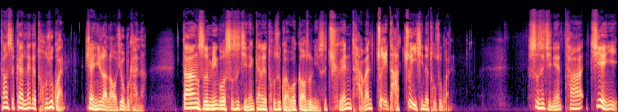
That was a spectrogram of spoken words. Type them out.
当时盖的那个图书馆，现在已经老老旧不堪了。当时民国四十几年盖那个图书馆，我告诉你是全台湾最大最新的图书馆。四十几年，他建议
